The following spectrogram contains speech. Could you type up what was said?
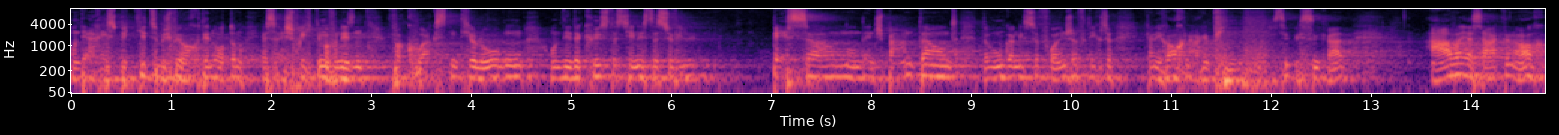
Und er respektiert zum Beispiel auch den Otto. Er spricht immer von diesen verkorksten Theologen und in der Künstlerszene ist das so viel besser und, entspannter und der Umgang ist so freundschaftlich. Also kann ich auch nachempfinden, bis zu gewissen Grad. Aber er sagt dann auch,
